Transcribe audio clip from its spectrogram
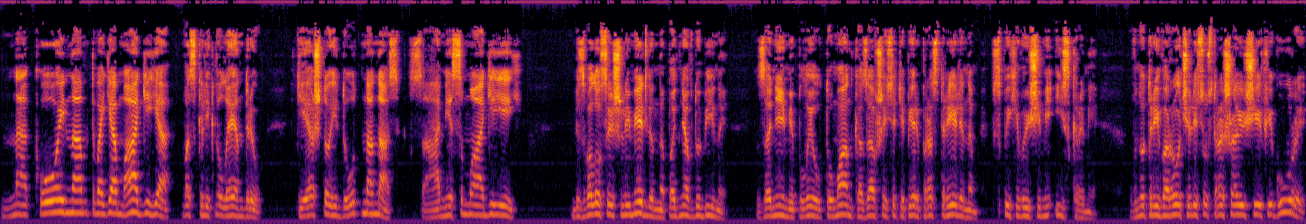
«На кой нам твоя магия?» — воскликнул Эндрю. «Те, что идут на нас, сами с магией. Безволосые шли медленно, подняв дубины. За ними плыл туман, казавшийся теперь простреленным, вспыхивающими искрами. Внутри ворочались устрашающие фигуры,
